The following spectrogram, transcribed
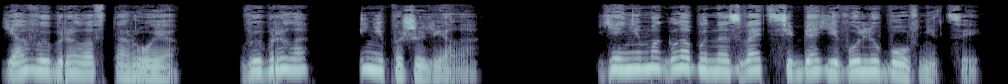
Я выбрала второе, выбрала и не пожалела. Я не могла бы назвать себя его любовницей,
